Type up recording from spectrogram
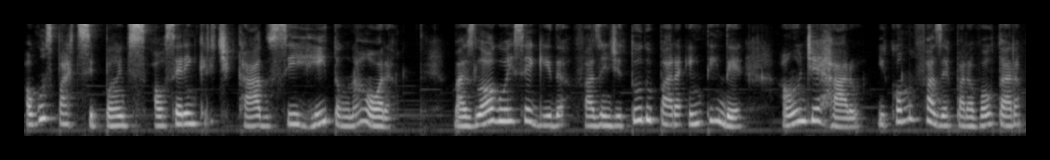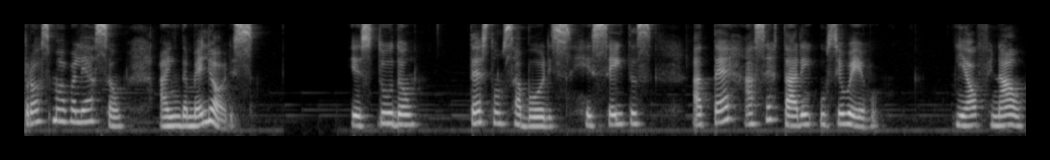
Alguns participantes, ao serem criticados, se irritam na hora, mas logo em seguida fazem de tudo para entender aonde erraram e como fazer para voltar à próxima avaliação ainda melhores. Estudam, testam sabores, receitas, até acertarem o seu erro e ao final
